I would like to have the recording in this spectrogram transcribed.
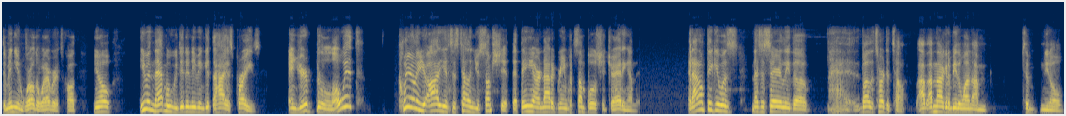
Dominion World or whatever it's called. You know, even that movie didn't even get the highest praise and you're below it? clearly your audience is telling you some shit that they are not agreeing with some bullshit you're adding on there. And I don't think it was necessarily the well, it's hard to tell. I'm not going to be the one I'm to you know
